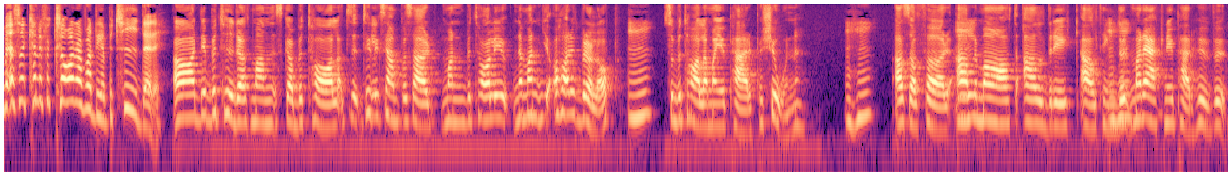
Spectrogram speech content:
Men alltså kan du förklara vad det betyder? Ja, det betyder att man ska betala, till exempel så här, man betalar ju, när man har ett bröllop så betalar man ju per person. Alltså för all mat, all dryck, allting. Du, man räknar ju per huvud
